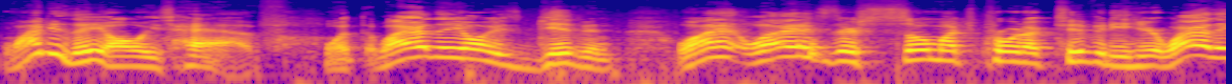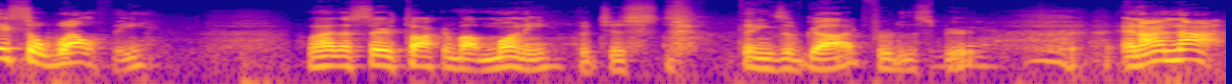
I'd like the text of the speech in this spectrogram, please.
why do they always have? What, why are they always given? Why, why is there so much productivity here? Why are they so wealthy? I'm not necessarily talking about money, but just things of God, fruit of the Spirit. And I'm not.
